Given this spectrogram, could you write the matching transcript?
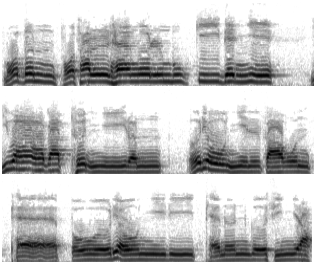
모든 보살행을 묵기 됐니 이와 같은 일은 어려운 일 가운데 또 어려운 일이 되는 것이니라.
